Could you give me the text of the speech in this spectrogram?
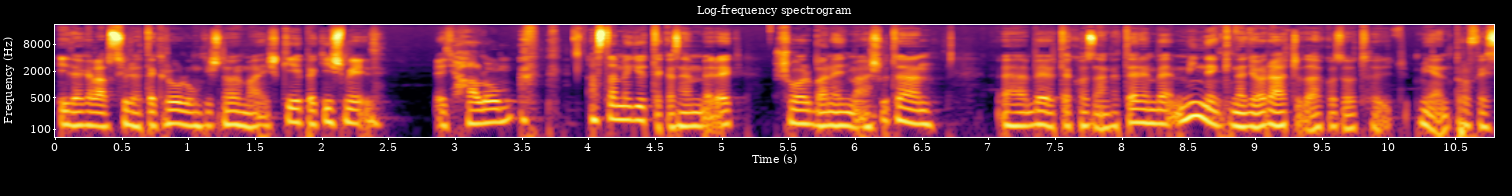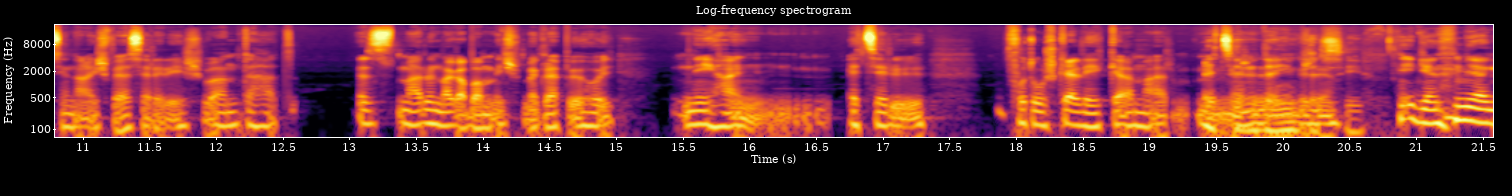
így legalább születtek rólunk is normális képek ismét, egy halom. Aztán megjöttek az emberek sorban egymás után, bejöttek hozzánk a terembe, mindenki nagyon rácsodálkozott, hogy milyen professzionális felszerelés van, tehát ez már önmagában is meglepő, hogy néhány egyszerű fotós kellékkel már Egyszerű, de impresszív. Igen, milyen,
